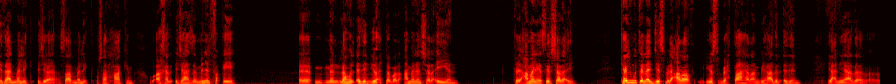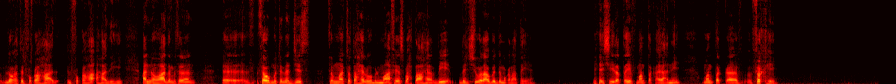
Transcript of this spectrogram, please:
إذا الملك إجا صار ملك وصار حاكم وأخذ إجازة من الفقيه آه، من له الإذن يعتبر عملا شرعيا. فعمل يصير شرعي. كالمتنجس بالعرض يصبح طاهرا بهذا الإذن. يعني هذا لغة الفقهاء الفقهاء هذه أنه هذا مثلا آه، ثوب متنجس ثم تطهره بالماء فيصبح طاهر بالشورى وبالديمقراطية. شيء لطيف منطقة يعني منطق فقهي.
